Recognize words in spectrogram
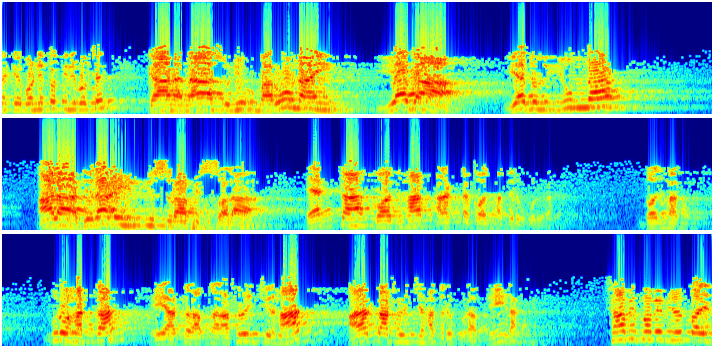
থেকে বর্ণিত, তিনি বলছেন, কানা নাসু ইউমারুনাই ইয়াদা, ইয়াদুল ইউমনা আলা দিরাইহিল ইউসরা ফিস সালাহ একটা গজ হাত আর একটা গজ হাতের উপরে রাখা। গজ হাত। পুরো হাতটা, এই আঠারো, আপনার আঠারো ইঞ্চির হাত আর একটা আঠারো ইঞ্চির হাতের উপর আপনি রাখবেন। স্বাভাবিকভাবে বিনিয়োগ করেন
